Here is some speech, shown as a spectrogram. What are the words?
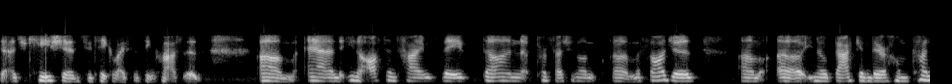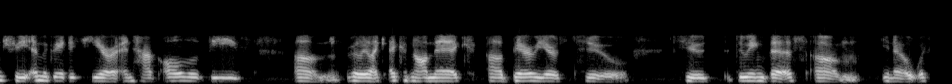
to education to take licensing classes. Um, and you know, oftentimes they've done professional uh, massages um, uh, you know, back in their home country, immigrated here and have all of these um, really like economic uh, barriers to to doing this, um, you know, with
